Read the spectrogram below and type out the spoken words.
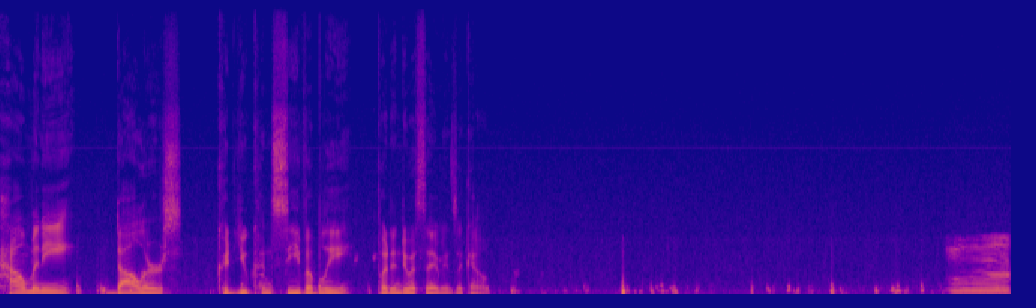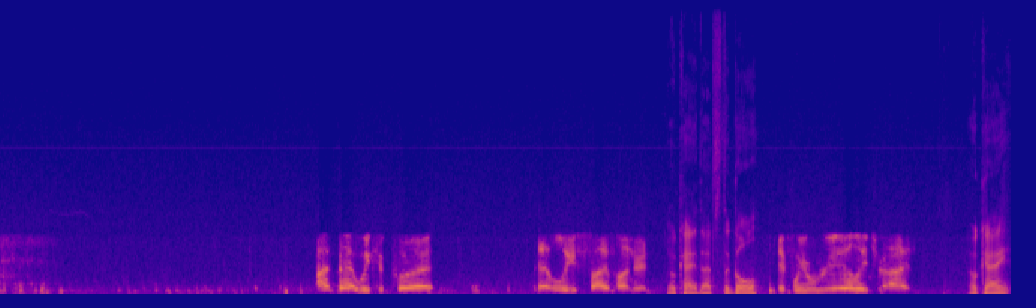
how many dollars could you conceivably put into a savings account? Mm, I bet we could put at least 500 Okay, that's the goal. if we really tried. Okay.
